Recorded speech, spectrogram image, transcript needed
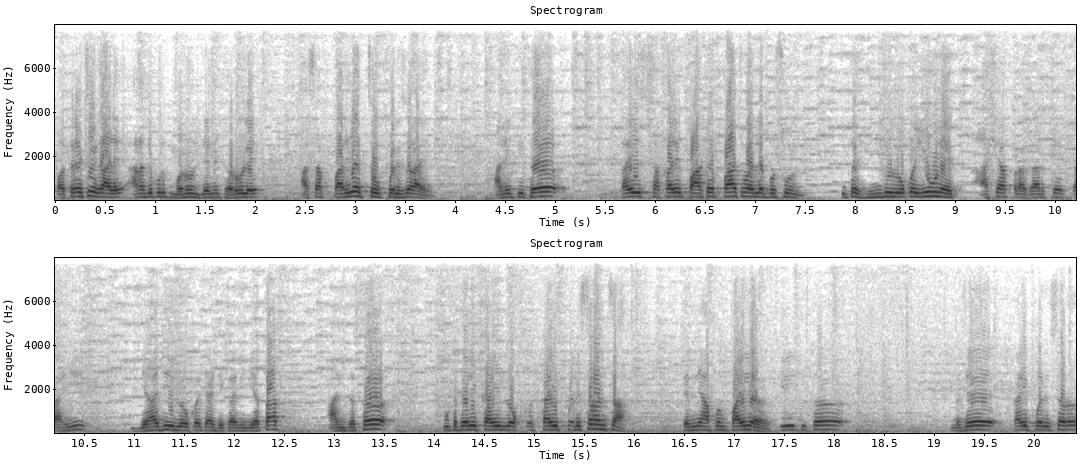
पत्र्याचे गाळे अनधिकृत म्हणून ज्यांनी ठरवले असा पारिजात चौक परिसर आहे. आणि तिथं काही सकाळी पहाटे पाच वाजल्यापासून तिथं हिंदू लोक येऊ नयेत अशा प्रकारचे काही जिहादी लोक त्या ठिकाणी येतात. आणि जसं कुठेतरी काही लोक काही परिसरांचा त्यांनी आपण पाहिलं की तिथं म्हणजे काही परिसर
